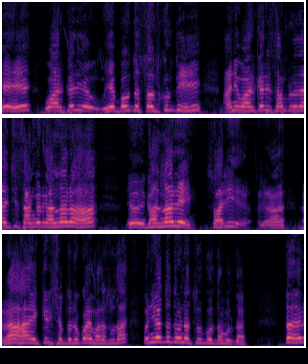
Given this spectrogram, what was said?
हे वारकरी हे बौद्ध संस्कृती आणि वारकरी संप्रदायाची सांगड घालणारा घालणारे सॉरी रा हा एकेरी शब्द नको आहे मला सुद्धा पण येतो तोंडात सु- बोलता बोलता. तर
